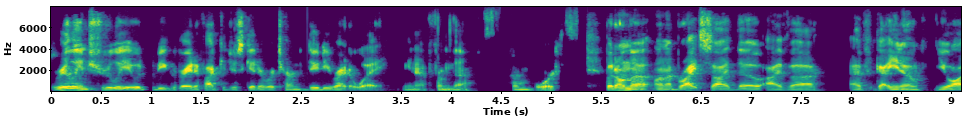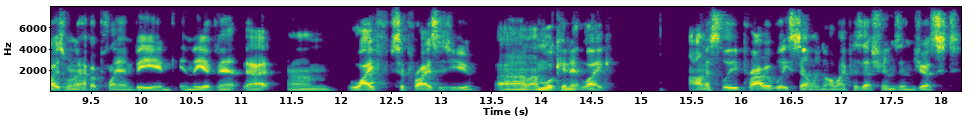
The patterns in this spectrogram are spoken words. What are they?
Really and truly, it would be great if I could just get a return to duty right away, you know, from the from board. But on the on a bright side, though, I've uh, I've got you know you always want to have a plan B in, in the event that um, life surprises you. Uh, I'm looking at like honestly probably selling all my possessions and just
